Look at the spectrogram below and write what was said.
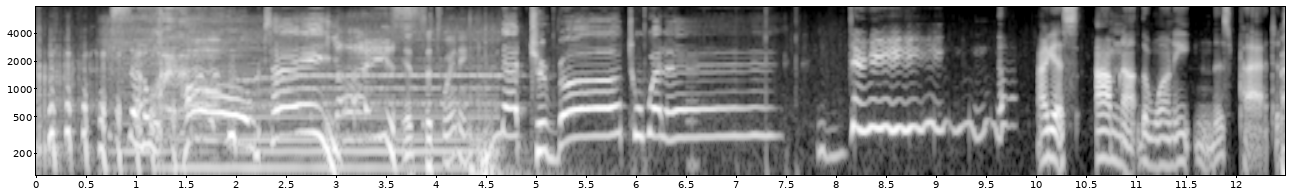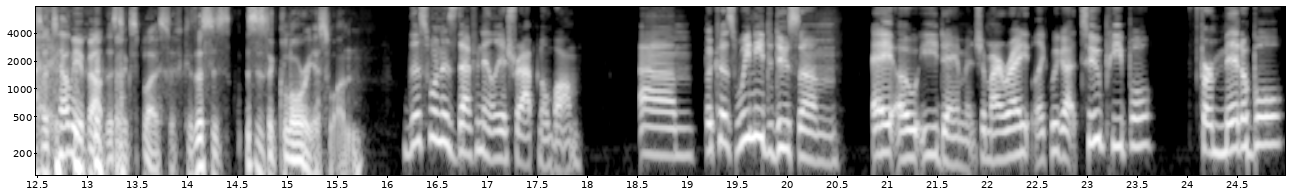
so Oh, Tay! Nice. It's a 20. Natural 20. ding. I guess I'm not the one eating this pie today. So tell me about this explosive, because this is this is a glorious one. this one is definitely a shrapnel bomb. Um, because we need to do some AOE damage. Am I right? Like we got two people, formidable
